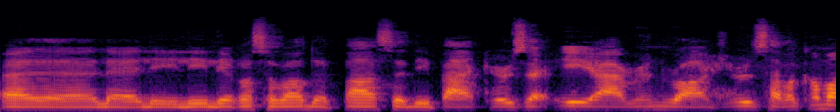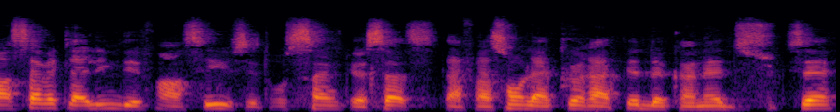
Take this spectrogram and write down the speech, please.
les, les, receveurs de passe des Packers et Aaron Rodgers. Ça va commencer avec la ligne défensive. C'est aussi simple que ça. C'est la façon la plus rapide de connaître du succès.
